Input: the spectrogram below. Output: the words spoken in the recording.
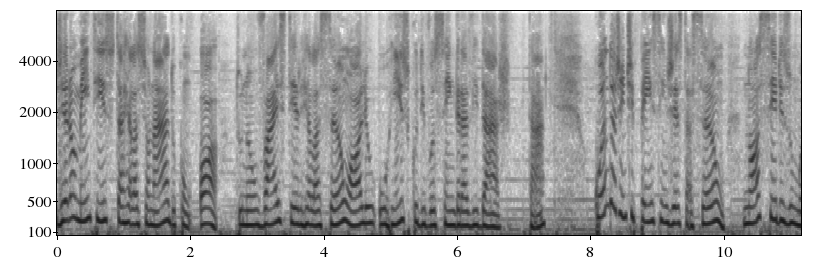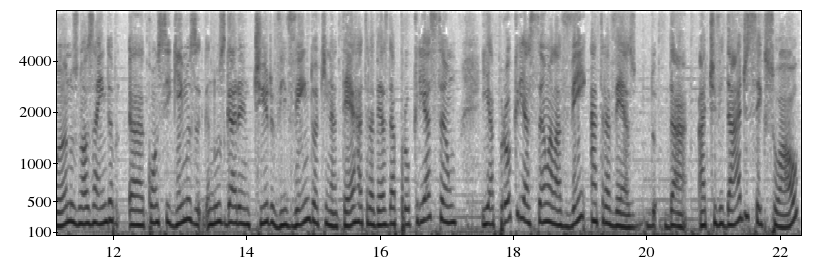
Geralmente isso está relacionado com, ó, tu não vais ter relação, olha o, o risco de você engravidar, tá? Quando a gente pensa em gestação, nós seres humanos, nós ainda uh, conseguimos nos garantir vivendo aqui na Terra através da procriação. E a procriação, ela vem através do, da atividade sexual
